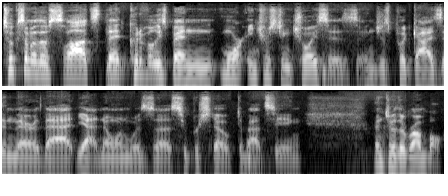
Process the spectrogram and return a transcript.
took some of those slots that could have at least been more interesting choices and just put guys in there that yeah no one was uh, super stoked about seeing enter the rumble.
